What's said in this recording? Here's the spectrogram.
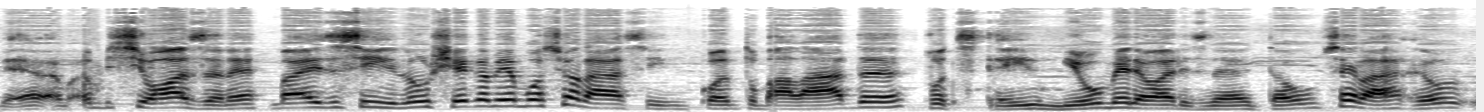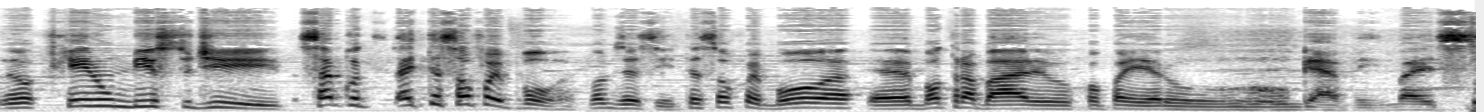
É, é ambiciosa, né? Mas assim, não chega a me emocionar, assim. Enquanto balada, putz, tem mil melhores, né? Então, sei lá, eu, eu fiquei num misto de. Sabe quando. A intenção foi boa, vamos dizer assim. A intenção foi boa. É, bom trabalho, companheiro o Gavin, mas.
